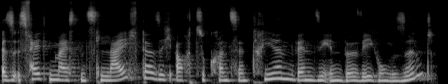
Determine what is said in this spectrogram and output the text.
also es fällt ihnen meistens leichter, sich auch zu konzentrieren, wenn sie in Bewegung sind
